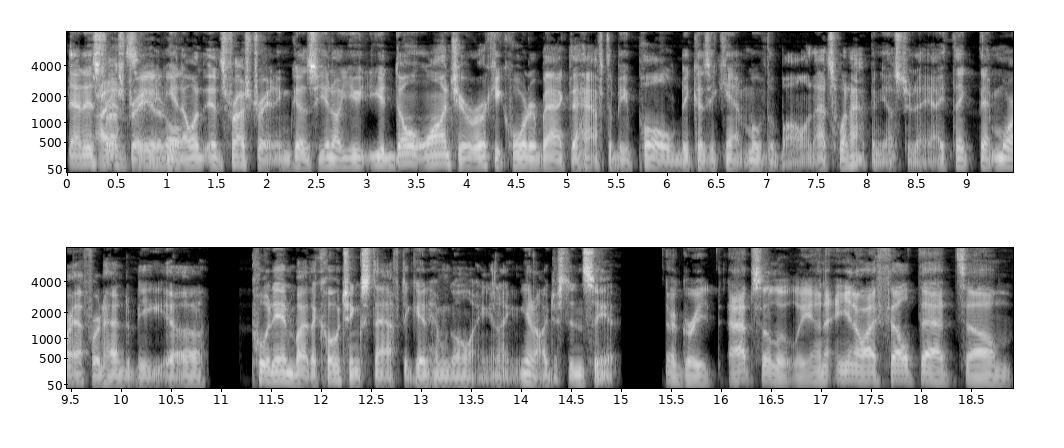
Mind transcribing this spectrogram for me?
That is frustrating. You know, it's frustrating because you know you you don't want your rookie quarterback to have to be pulled because he can't move the ball, and that's what happened yesterday. I think that more effort had to be uh, put in by the coaching staff to get him going, and I you know I just didn't see it. Agreed, absolutely, and you know I felt that. Um,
